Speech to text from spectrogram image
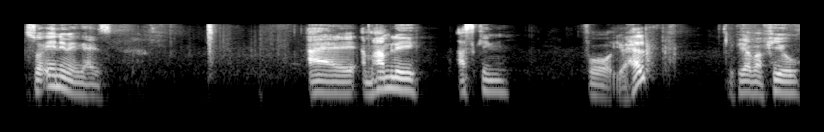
So anyway, guys, I am humbly asking for your help. If you have a few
